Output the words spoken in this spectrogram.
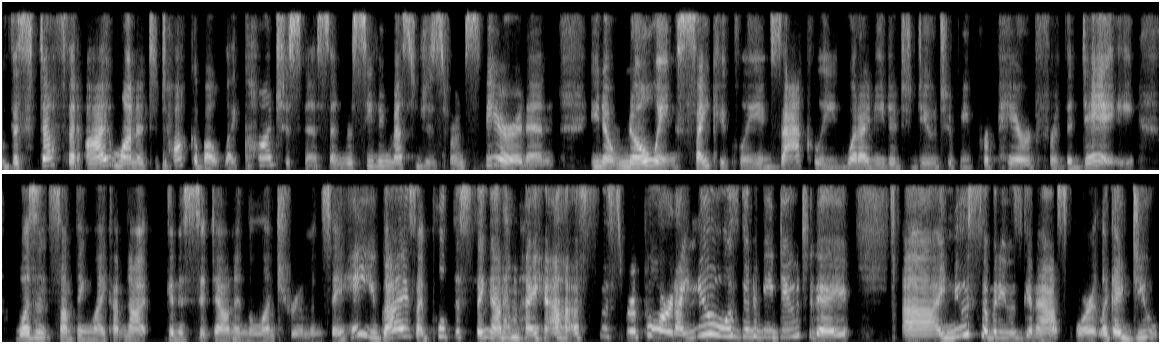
the stuff that I wanted to talk about, like consciousness and receiving messages from spirit and, you know, knowing psychically exactly what I needed to do to be prepared for the day, wasn't something like I'm not going to sit down in the lunchroom and say, hey, you guys, I pulled this thing out of my ass, this report. I knew it was going to be due today. Uh, I knew somebody was going to ask for it. Like I do,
